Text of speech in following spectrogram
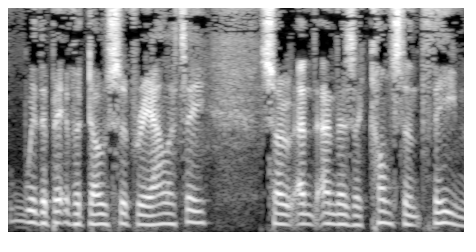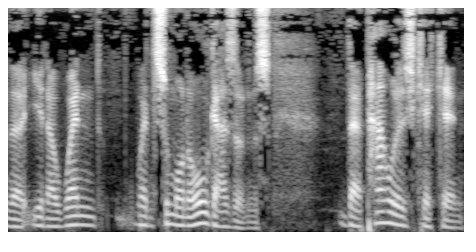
with a bit of a dose of reality. So, and, and there's a constant theme that, you know, when, when someone orgasms, their powers kick in.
